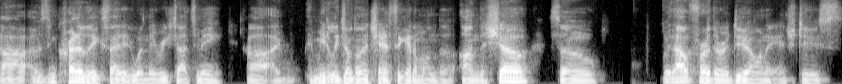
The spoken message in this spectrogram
Uh, I was incredibly excited when they reached out to me. Uh, I immediately jumped on the chance to get them on the on the show. So, without further ado, I want to introduce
